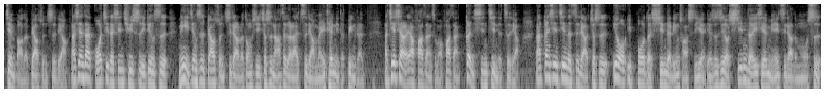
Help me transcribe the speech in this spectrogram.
健保的标准治疗。那现在国际的新趋势一定是，你已经是标准治疗的东西，就是拿这个来治疗每一天你的病人。那接下来要发展什么？发展更新进的治疗。那更新进的治疗就是又一波的新的临床实验，也就是有新的一些免疫治疗的模式，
